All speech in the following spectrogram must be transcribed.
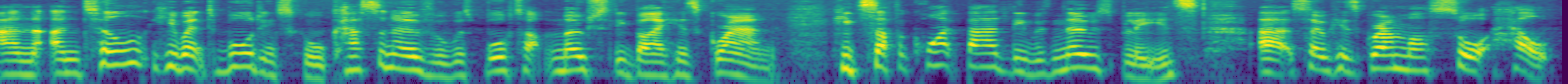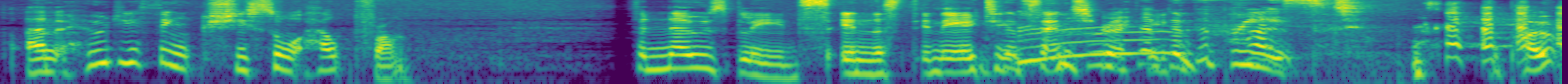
And until he went to boarding school, Casanova was brought up mostly by his gran. He'd suffer quite badly with nosebleeds, uh, so his grandma sought help. Um, who do you think she sought help from? For nosebleeds in the in the 18th century, the, the priest. the Pope.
